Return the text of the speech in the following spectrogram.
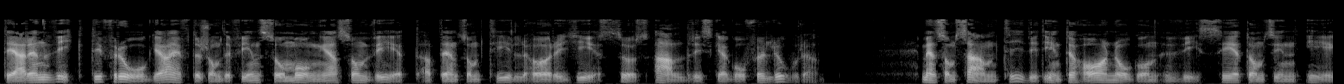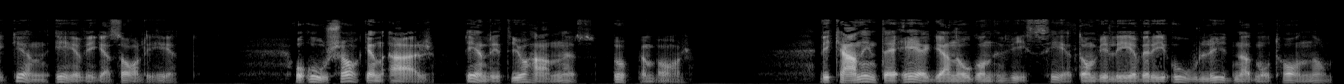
Det är en viktig fråga eftersom det finns så många som vet att den som tillhör Jesus aldrig ska gå förlorad men som samtidigt inte har någon visshet om sin egen eviga salighet. Och orsaken är, enligt Johannes, uppenbar. Vi kan inte äga någon visshet om vi lever i olydnad mot honom.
